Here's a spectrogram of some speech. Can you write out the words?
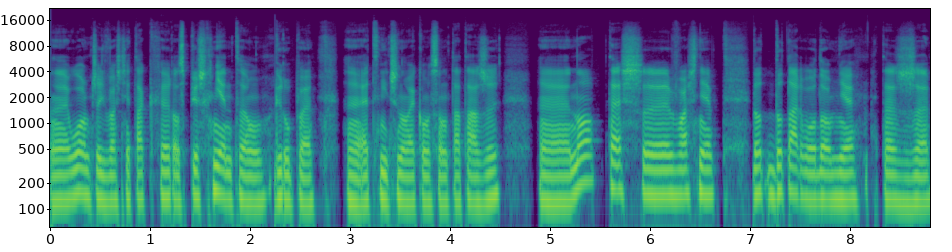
e, łączyć właśnie tak rozpierzchniętą grupę e, etniczną, jaką są Tatarzy. No też właśnie dotarło do mnie też, że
